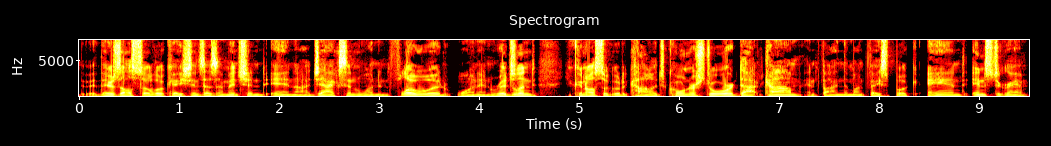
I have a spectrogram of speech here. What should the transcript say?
There's also locations, as I mentioned, in uh, Jackson, one in Flowood, one in Ridgeland. You can also go to collegecornerstore.com and find them on Facebook and Instagram.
